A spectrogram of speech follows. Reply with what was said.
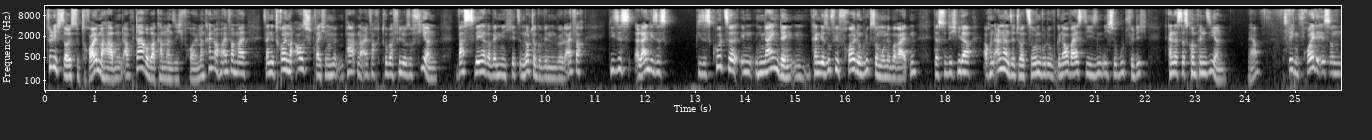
natürlich sollst du Träume haben und auch darüber kann man sich freuen. Man kann auch einfach mal seine Träume aussprechen und mit einem Partner einfach drüber philosophieren. Was wäre, wenn ich jetzt im Lotto gewinnen würde? Einfach dieses, allein dieses, dieses kurze in, Hineindenken kann dir so viel Freude und Glückshormone bereiten, dass du dich wieder auch in anderen Situationen, wo du genau weißt, die sind nicht so gut für dich, kann das das kompensieren. Ja? Deswegen, Freude ist so ein,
